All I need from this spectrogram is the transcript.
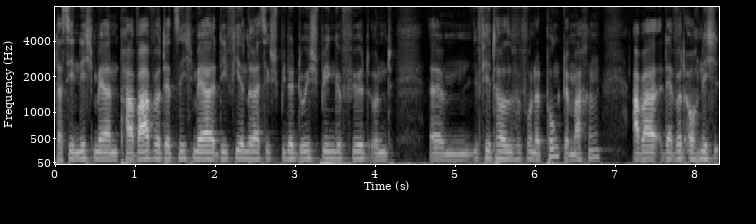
dass sie nicht mehr, ein Pavard wird jetzt nicht mehr die 34 Spiele durchspielen geführt und ähm, 4500 Punkte machen aber der wird auch nicht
